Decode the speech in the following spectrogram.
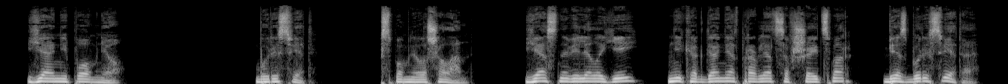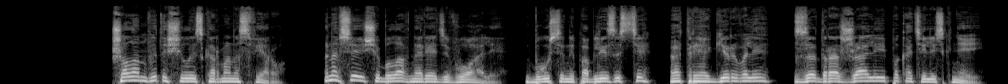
— «я не помню». «Буресвет», — вспомнила Шалан. Ясно велела ей никогда не отправляться в Шейцмар без буресвета. Шалан вытащила из кармана сферу. Она все еще была в наряде вуали. Бусины поблизости отреагировали, задрожали и покатились к ней.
